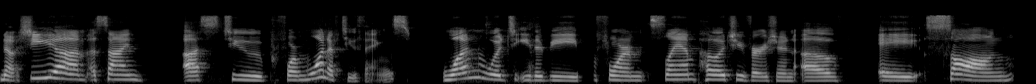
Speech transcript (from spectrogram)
No, she um assigned us to perform one of two things. One would to either be perform slam poetry version of a song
